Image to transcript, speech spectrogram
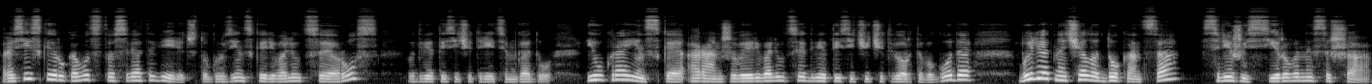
Российское руководство свято верит, что грузинская революция РОС в 2003 году и украинская оранжевая революция 2004 года были от начала до конца срежиссированы США.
